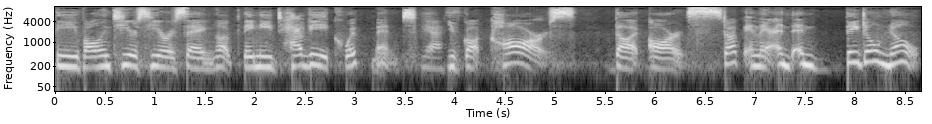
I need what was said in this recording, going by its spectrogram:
the volunteers here are saying, look, they need heavy equipment. Yes. You've got cars that are stuck in there, and, and they don't know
